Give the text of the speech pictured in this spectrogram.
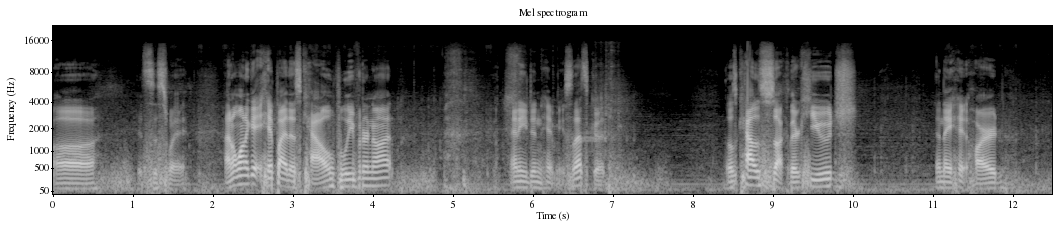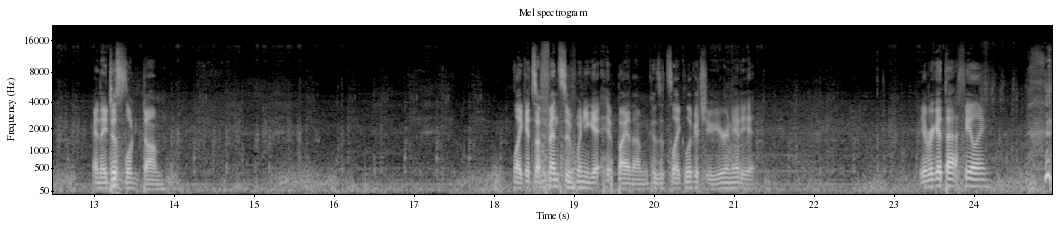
that, Uh it's this way. I don't want to get hit by this cow, believe it or not. and he didn't hit me, so that's good. Those cows suck. They're huge and they hit hard and they just look dumb. Like it's offensive when you get hit by them because it's like, look at you, you're an idiot. You ever get that feeling?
